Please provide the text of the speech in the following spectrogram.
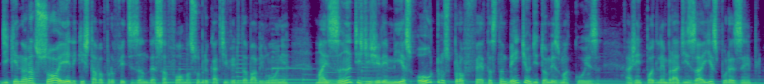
de que não era só ele que estava profetizando dessa forma sobre o cativeiro da Babilônia, mas antes de Jeremias, outros profetas também tinham dito a mesma coisa. A gente pode lembrar de Isaías, por exemplo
